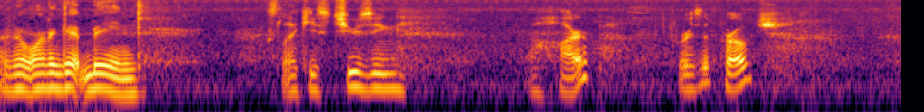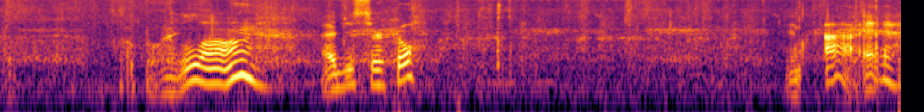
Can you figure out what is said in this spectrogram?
I don't want to get beamed. Looks like he's choosing a harp for his approach. A little long, edge of circle. And I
